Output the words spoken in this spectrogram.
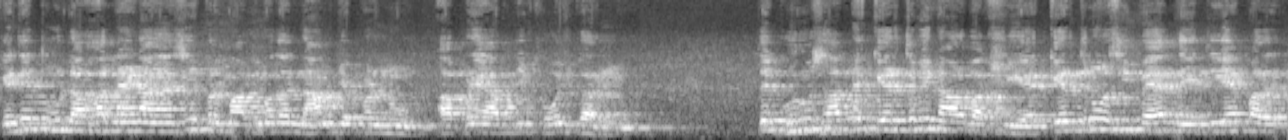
ਕਹਿੰਦੇ ਤੂੰ ਲਾਹਾ ਲੈਣ ਆਇਆ ਸੀ, ਪ੍ਰਮਾਤਮਾ ਦਾ ਨਾਮ ਜਪਣ ਨੂੰ, ਆਪਣੇ ਆਪ ਦੀ ਖੋਜ ਕਰਨ ਨੂੰ ਤੇ ਗੁਰੂ ਸਾਹਿਬ ਨੇ ਕਿਰਤ ਵੀ ਨਾਲ ਬਖਸ਼ੀ ਹੈ। ਕਿਰਤ ਨੂੰ ਅਸੀਂ ਪਹਿਲ ਦੇਤੀ ਹੈ, ਪਰ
